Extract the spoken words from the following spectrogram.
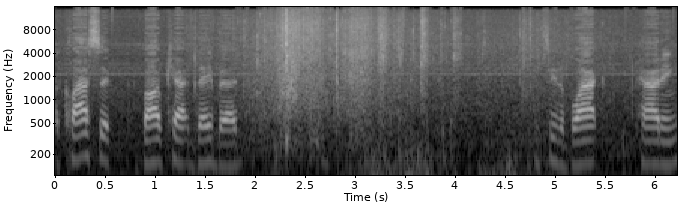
a classic bobcat daybed. You can see the black padding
